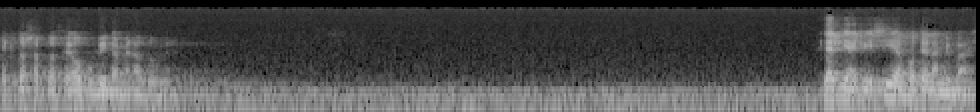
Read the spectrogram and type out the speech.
εκτός από το Θεό που μπήκαμε να δούμε τέτοια εκκλησία ποτέ να μην πας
